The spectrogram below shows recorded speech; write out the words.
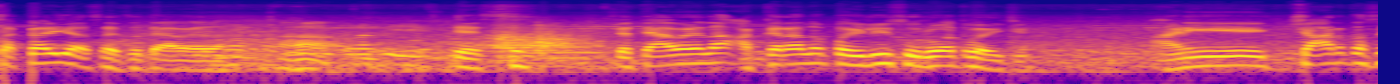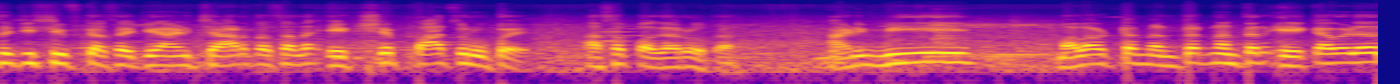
सकाळी असायचं त्यावेळेला. हां. येस तर त्यावेळेला अकराला पहिली सुरुवात व्हायची. आणि चार तासाची शिफ्ट असायची आणि चार तासाला एकशे पाच रुपये असा पगार होता. आणि मी मला वाटतं नंतर नंतर एका वेळेला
